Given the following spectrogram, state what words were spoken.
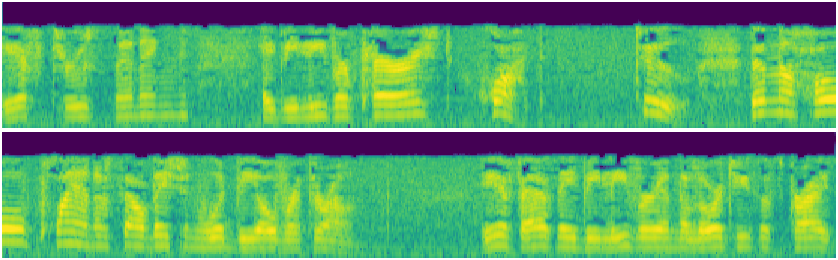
If through sinning a believer perished, what? Two, then the whole plan of salvation would be overthrown. If, as a believer in the Lord Jesus Christ,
